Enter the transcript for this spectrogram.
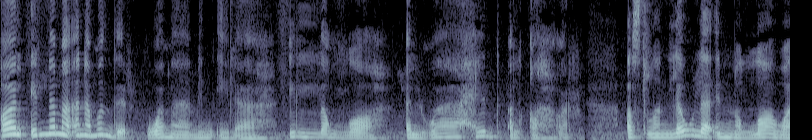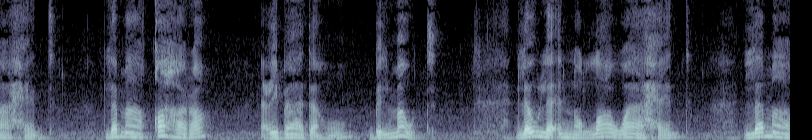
قال إنما أنا منذر. وما من إله إلا الله الواحد القهار. أصلا لولا إن الله واحد لما قهر عباده بالموت. لولا إن الله واحد لما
